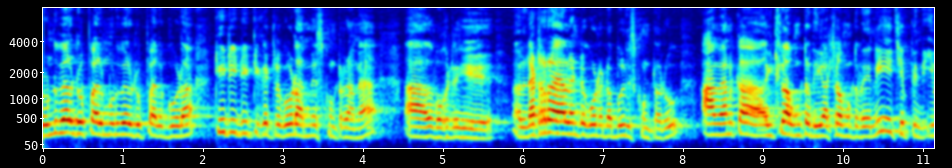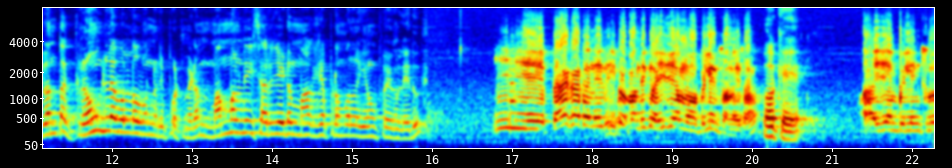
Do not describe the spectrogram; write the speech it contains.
రెండు వేల రూపాయలు మూడు వేల రూపాయలకు కూడా టీటీడీ టికెట్లు కూడా అమ్మేసుకుంటారు ఆమె. ఒకటి లెటర్ రాయాలంటే కూడా డబ్బులు తీసుకుంటారు. ఆ వెనక ఇట్లా ఉంటుంది అట్లా ఉంటుంది అని చెప్పింది. ఇవంతా గ్రౌండ్ లెవెల్లో ఉన్న రిపోర్ట్ మేడం. మమ్మల్ని సరి చేయడం మాకు చెప్పడం వల్ల ఏం ఉపయోగం లేదు. ఈ ప్యాకాట్ అనేది ఇప్పుడు మన దగ్గర ఐజిఎం బిల్డింగ్స్ ఉన్నాయి సార్. ఓకే. ఐజిఎం బిల్డింగ్స్లో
